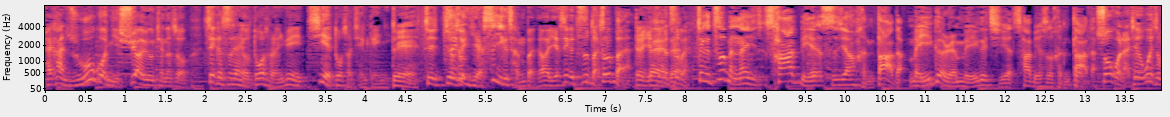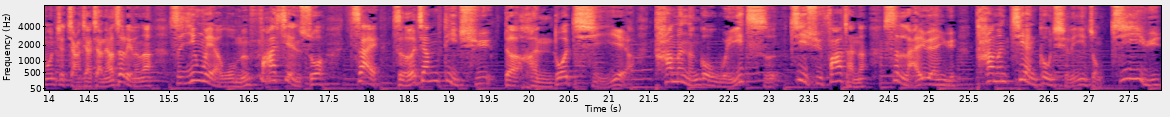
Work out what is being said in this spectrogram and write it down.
还看如果你需要用钱的时候，这个世界上有多少人愿意借多少钱给你。对，这这个也是一个成本，是吧？也是一个资本。资本对，也是一个资本。这个资本呢，差别实际上很大的，每一个人、每一个企业差别是很大的。说回来，就是为什么就讲讲讲到这里了呢？是因为啊，我们发现说，在浙江地区的很多企业啊，他们能够维持继续发展呢，是来源于他们建构起了一种基于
